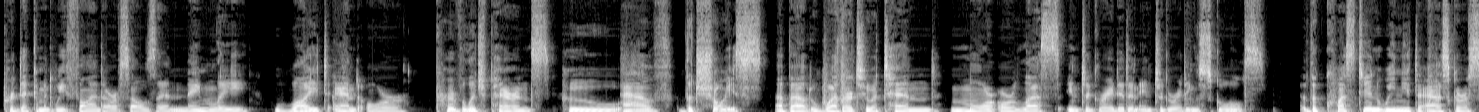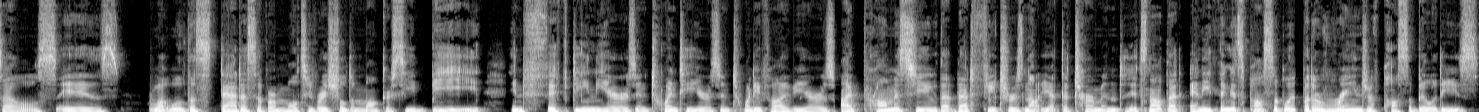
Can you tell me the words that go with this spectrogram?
predicament we find ourselves in, namely white and or privileged parents who have the choice about whether to attend more or less integrated and integrating schools. The question we need to ask ourselves is what will the status of our multiracial democracy be in 15 years, in 20 years, in 25 years? I promise you that that future is not yet determined. It's not that anything is possible, but a range of possibilities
